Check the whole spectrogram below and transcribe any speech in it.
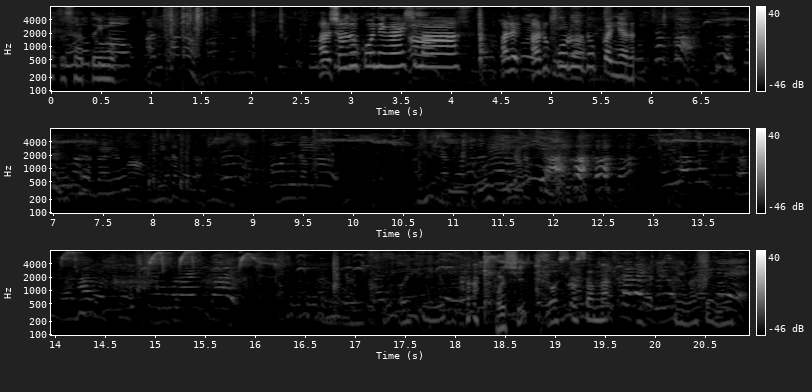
あと里芋。あ消毒お願いします。あれアルコールどっかにある。美味しい？ごちそうさま。すみませんね。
